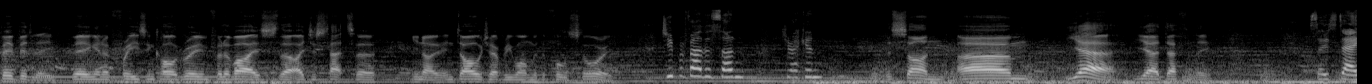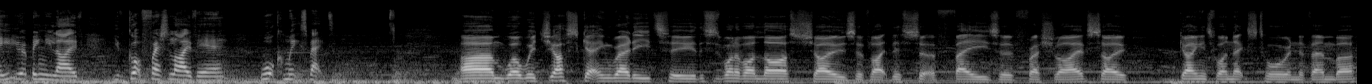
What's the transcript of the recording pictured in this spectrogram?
vividly, being in a freezing cold room full of ice, that I just had to, you know, indulge everyone with the full story. Do you prefer the sun? Do you reckon? The sun, um, yeah, yeah, definitely. So today you're at Bingley Live. You've got Fresh Live here. What can we expect? Um, well, we're just getting ready to. This is one of our last shows of like this sort of phase of Fresh Live. So, going into our next tour in November.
